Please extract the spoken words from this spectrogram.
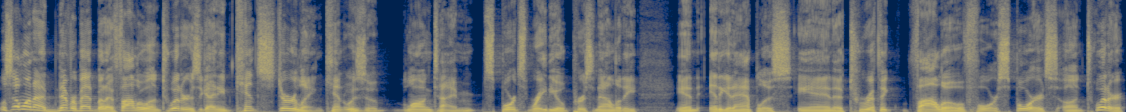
Well, someone I've never met but I follow on Twitter is a guy named Kent Sterling. Kent was a longtime sports radio personality in Indianapolis and a terrific follow for sports on Twitter.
